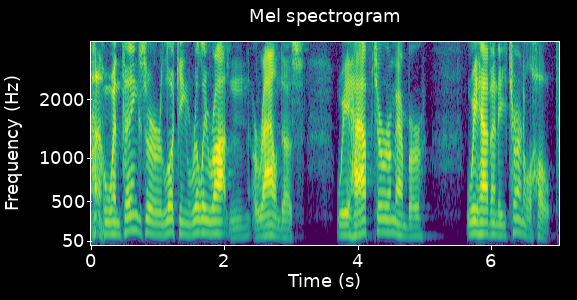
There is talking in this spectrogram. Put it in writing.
when things are looking really rotten around us, we have to remember we have an eternal hope.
